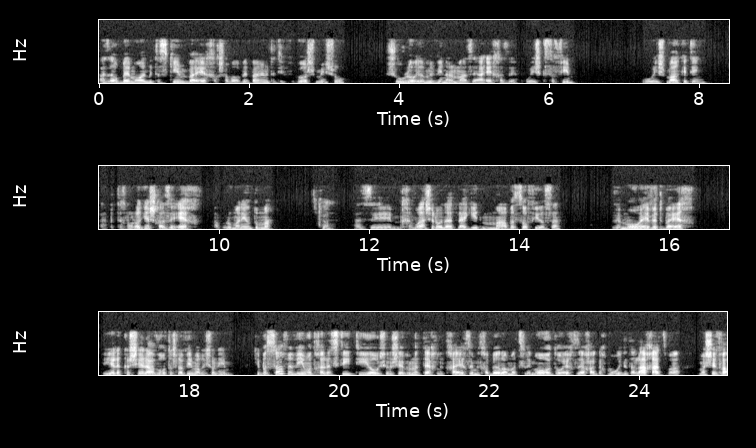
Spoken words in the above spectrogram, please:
אז הרבה מאוד מתעסקים באיך. עכשיו, הרבה פעמים אתה תפגוש מישהו שהוא לא מבין על מה זה האיך הזה. הוא איש כספים, הוא איש marketing, הטכנולוגיה שלך זה איך, אבל לא מעניין אותו מה. כן. אז uh, חברה שלא יודעת להגיד מה בסוף היא עושה, ומאוהבת באיך, יהיה לה קשה לעבור את השלבים הראשונים. כי בסוף מביאים אותך ל-CTO שיושב ומנתח לך איך זה מתחבר למצלמות, או איך זה אחר כך מוריד את הלחץ במשאבה.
